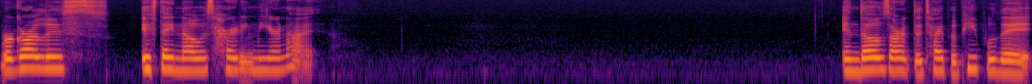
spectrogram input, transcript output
Regardless if they know it's hurting me or not. And those aren't the type of people that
